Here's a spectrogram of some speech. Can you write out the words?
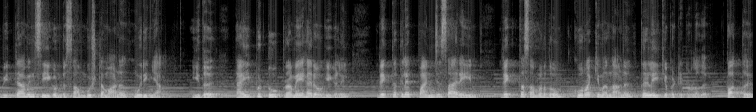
വിറ്റാമിൻ സി കൊണ്ട് സമ്പുഷ്ടമാണ് മുരിങ്ങ. ഇത് ടൈപ്പ് ടു പ്രമേഹ രോഗികളിൽ രക്തത്തിലെ പഞ്ചസാരയും രക്തസമ്മർദ്ദവും കുറയ്ക്കുമെന്നാണ് തെളിയിക്കപ്പെട്ടിട്ടുള്ളത്. പത്ത്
